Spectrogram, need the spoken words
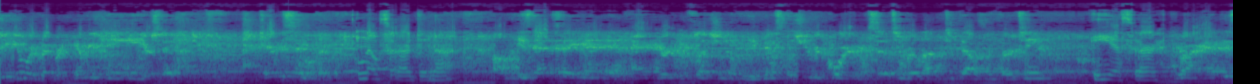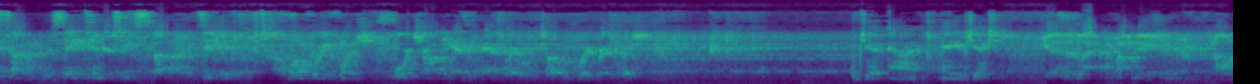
Do you remember everything in your statement? Every single thing. No, sir, I do not. Um, is that statement an accurate reflection of the events that you recorded on September 11, 2013? Yes, sir. Your Honor, at this time, the state tenders uh, exhibit uh, 144 Charlie as a password uh, recorded reservation. Object, uh, any objection? Yes, a lack of foundation. Um,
